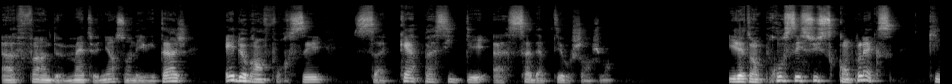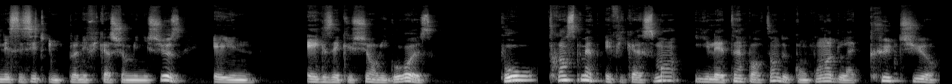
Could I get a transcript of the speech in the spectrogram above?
afin de maintenir son héritage et de renforcer sa capacité à s'adapter au changement. Il est un processus complexe qui nécessite une planification minutieuse et une exécution rigoureuse. Pour transmettre efficacement, il est important de comprendre la culture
